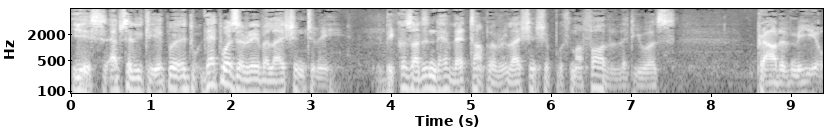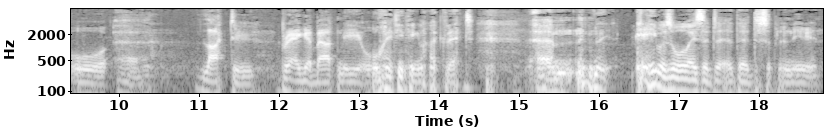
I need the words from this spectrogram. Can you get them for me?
Yes, absolutely. It, it, that was a revelation to me because I didn't have that type of relationship with my father that he was proud of me or uh, liked to brag about me or anything like that. Um, he was always a, the disciplinarian.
